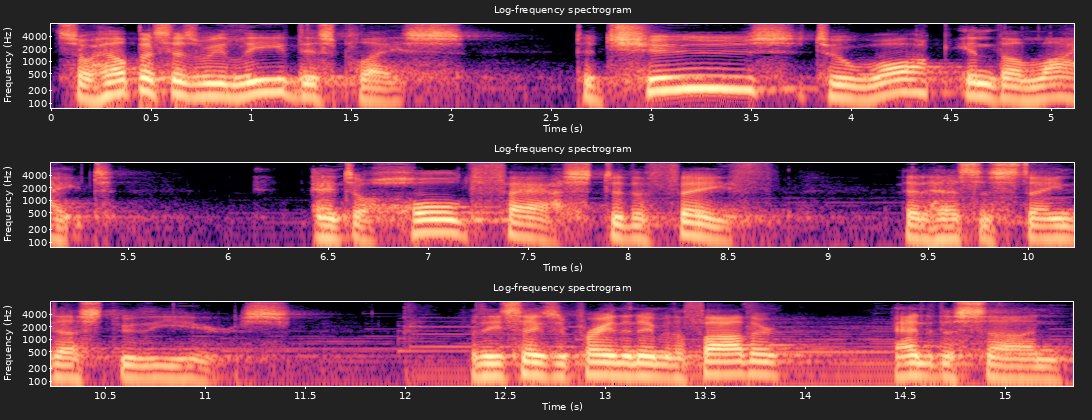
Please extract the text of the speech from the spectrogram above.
So help us as we leave this place to choose to walk in the light and to hold fast to the faith that has sustained us through the years. For these things we pray in the name of the Father, and of the Son,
